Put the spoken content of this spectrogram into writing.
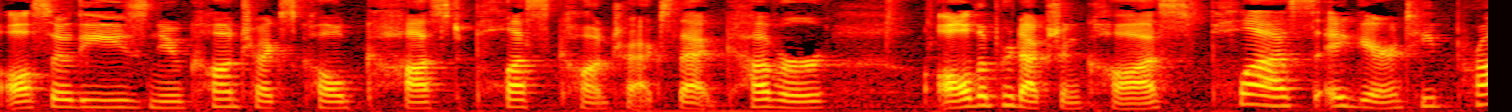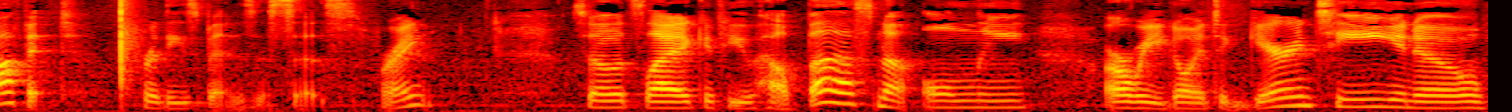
also, these new contracts called cost plus contracts that cover all the production costs plus a guaranteed profit for these businesses, right? So it's like if you help us, not only are we going to guarantee, you know,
